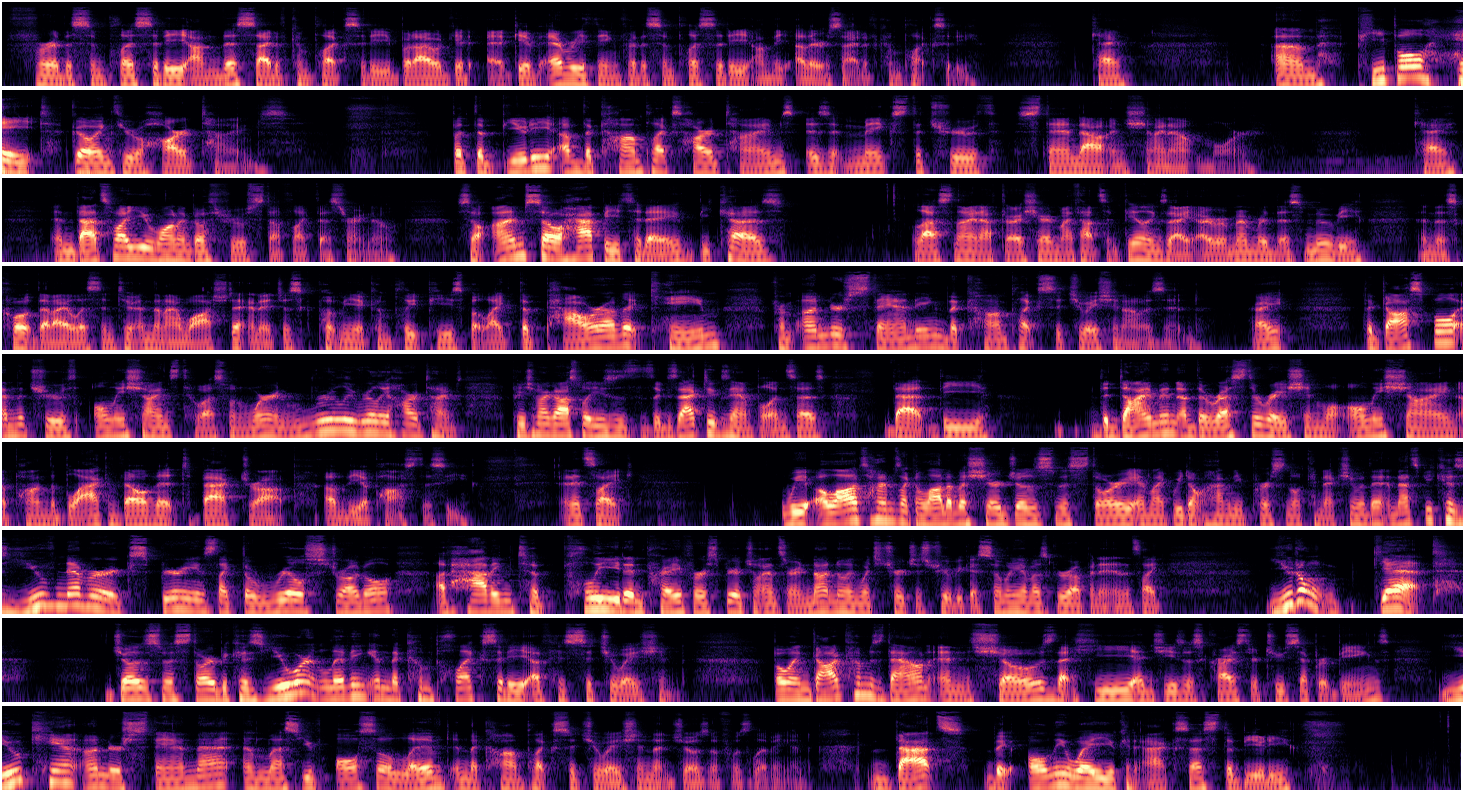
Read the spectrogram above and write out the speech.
for the simplicity on this side of complexity, but I would get, eh, give everything for the simplicity on the other side of complexity. Okay? Um, people hate going through hard times. But the beauty of the complex hard times is it makes the truth stand out and shine out more. Okay? And that's why you want to go through stuff like this right now. So I'm so happy today because last night after I shared my thoughts and feelings, I, I remembered this movie and this quote that I listened to and then I watched it and it just put me a complete peace. But like the power of it came from understanding the complex situation I was in, right? The gospel and the truth only shines to us when we're in really, really hard times. Preach My Gospel uses this exact example and says that the the diamond of the restoration will only shine upon the black velvet backdrop of the apostasy. And it's like we a lot of times like a lot of us share Joseph Smith's story and like we don't have any personal connection with it and that's because you've never experienced like the real struggle of having to plead and pray for a spiritual answer and not knowing which church is true because so many of us grew up in it and it's like you don't get Joseph Smith's story because you weren't living in the complexity of his situation. But when God comes down and shows that He and Jesus Christ are two separate beings, you can't understand that unless you've also lived in the complex situation that Joseph was living in. That's the only way you can access the beauty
